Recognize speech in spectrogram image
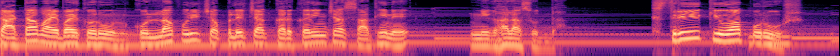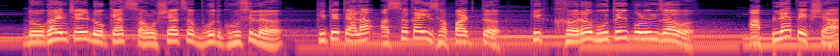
टाटा बाय बाय करून कोल्हापुरी चपलेच्या करकरींच्या साथीने निघाला सुद्धा. स्त्री किंवा पुरुष दोघांच्याही डोक्यात संशयाचं भूत घुसलं की ते त्याला असं काही झपाटतं की खरं भूतही पळून जावं. आपल्यापेक्षा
